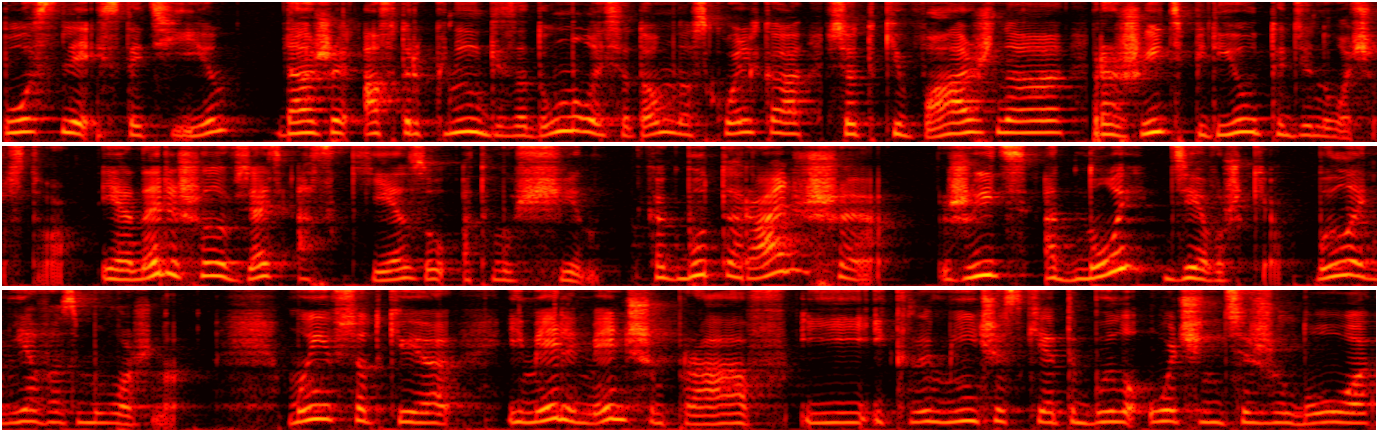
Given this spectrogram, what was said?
После статьи даже автор книги задумалась о том, насколько все-таки важно прожить период одиночества. И она решила взять аскезу от мужчин. Как будто раньше жить одной девушке было невозможно мы все-таки имели меньше прав, и экономически это было очень тяжело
